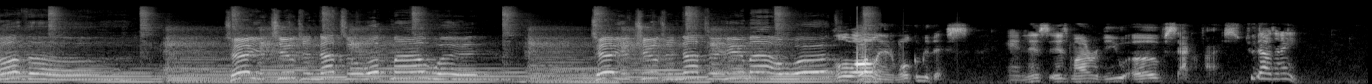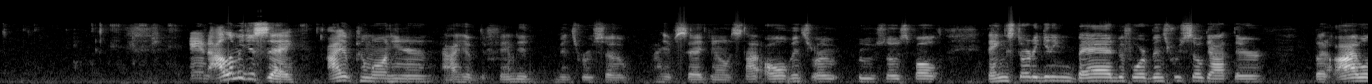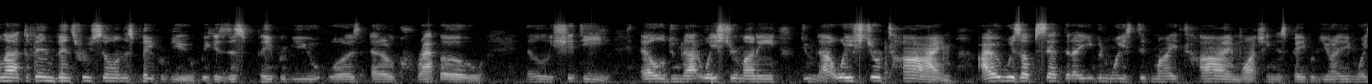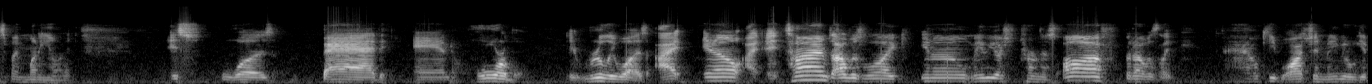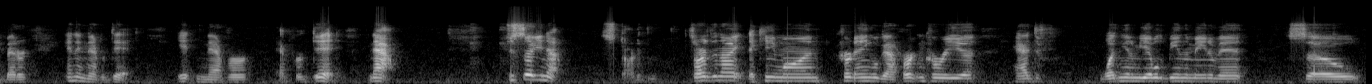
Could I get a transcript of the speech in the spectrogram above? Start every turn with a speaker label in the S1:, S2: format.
S1: Mother, tell your children not to walk my way. Tell your children not to hear my words.
S2: Hello all and welcome to this. And this is my review of Sacrifice 2008. And I, let me just say, I have come on here, I have defended Vince Russo. I have said, you know, it's not all Vince Russo's fault. Things started getting bad before Vince Russo got there. But I will not defend Vince Russo on this pay-per-view because this pay-per-view was El Crapo, El Shitty, El do not waste your money, do not waste your time. I was upset that I even wasted my time watching this pay-per-view. I didn't waste my money on it. This was bad and horrible. It really was. I, you know, I, at times I was like, you know, maybe I should turn this off, but I was like, I'll keep watching, maybe it'll get better, and it never did. It never, ever did. Now, just so you know, started started the night. They came on. Kurt Angle got hurt in Korea. Had to wasn't going to be able to be in the main event. So,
